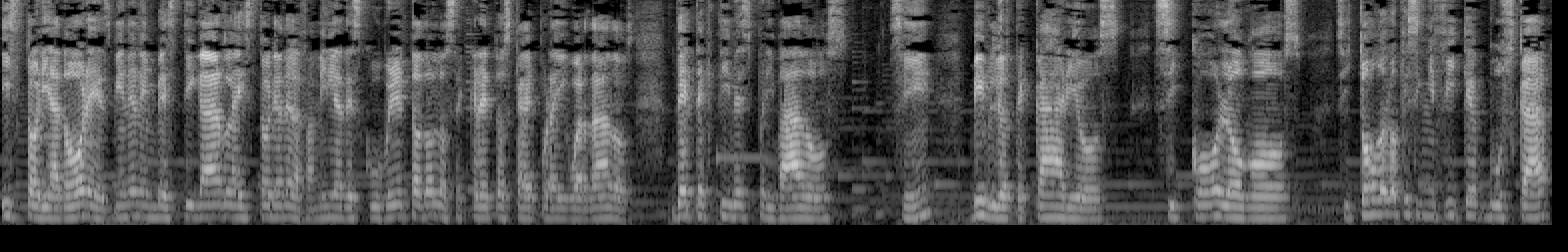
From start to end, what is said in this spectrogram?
historiadores, vienen a investigar la historia de la familia, descubrir todos los secretos que hay por ahí guardados, detectives privados, ¿sí? Bibliotecarios, psicólogos, si todo lo que signifique buscar,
